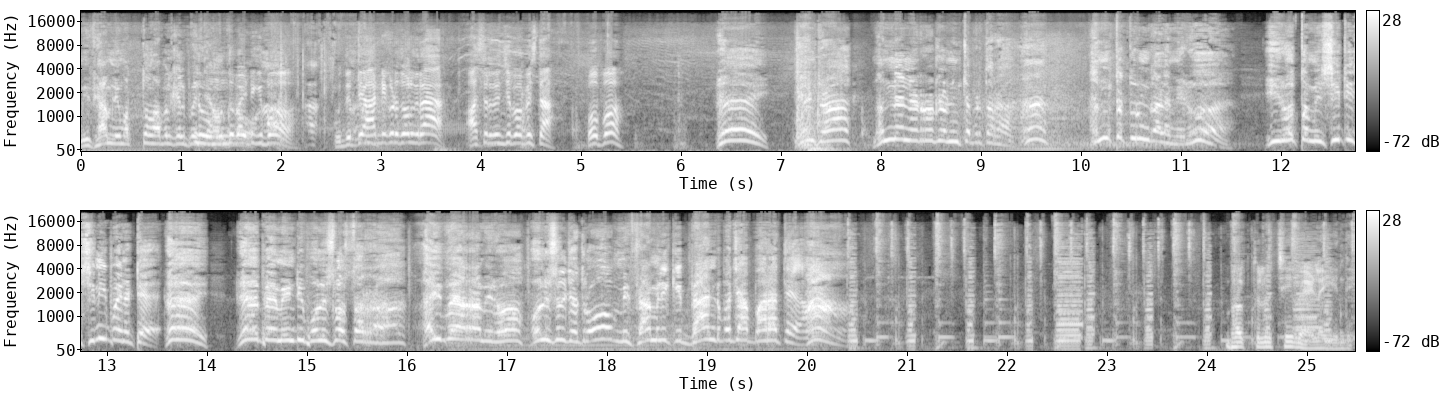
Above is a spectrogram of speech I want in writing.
మీ ఫ్యామిలీ మొత్తం లోపలికి వెళ్ళిపోయింది. నువ్వు ముందు బయటికి పో. కుదిరితే ఆడిని కూడా తోలుకురా. ఆశీర్వదించి పంపిస్తా. పో పో. ఏయ్, ఏంట్రా? నన్నే నడు రోడ్లో నించోబెడతారా? ఆ? అంత తురుంగాల మీరు? ఈ రోజుతో మీ సిటీ సినిగిపోయినట్టే. ఏయ్, రేపే మీ ఇంటి పోలీసులు వస్తారా? అయిపోయారా మీరు? పోలీసుల చేతిలో మీ ఫ్యామిలీకి బ్యాండ్ బజా బారాతే ఆ? భక్తులొచ్చే వేళయింది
